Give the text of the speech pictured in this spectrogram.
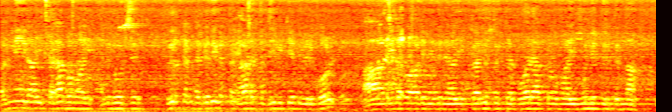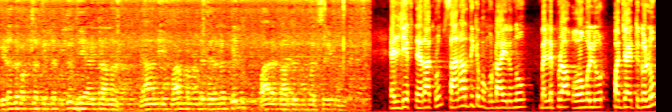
കണ്ണീരായി കലാപമായി അനുഭവിച്ച് തീർക്കേണ്ട ഗതികെട്ട കാലത്ത് ജീവിക്കേണ്ടി വരുമ്പോൾ ആ നിലപാടിനെതിരായി കരുത്തിന്റെ പോരാട്ടവുമായി മുന്നിൽ നിൽക്കുന്ന ഇടതുപക്ഷത്തിന്റെ പ്രതിനിധിയായിട്ടാണ് ഞാൻ ഈ പാർലമെന്റ് തെരഞ്ഞെടുപ്പിൽ പാലക്കാട് മത്സരിക്കുന്നത്. എൽ ഡി എഫ് നേതാക്കളും സ്ഥാനാർത്ഥിക്കൊപ്പം ഉണ്ടായിരുന്നു. വല്ലപ്പുഴ ഓങ്ങല്ലൂർ പഞ്ചായത്തുകളിലും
